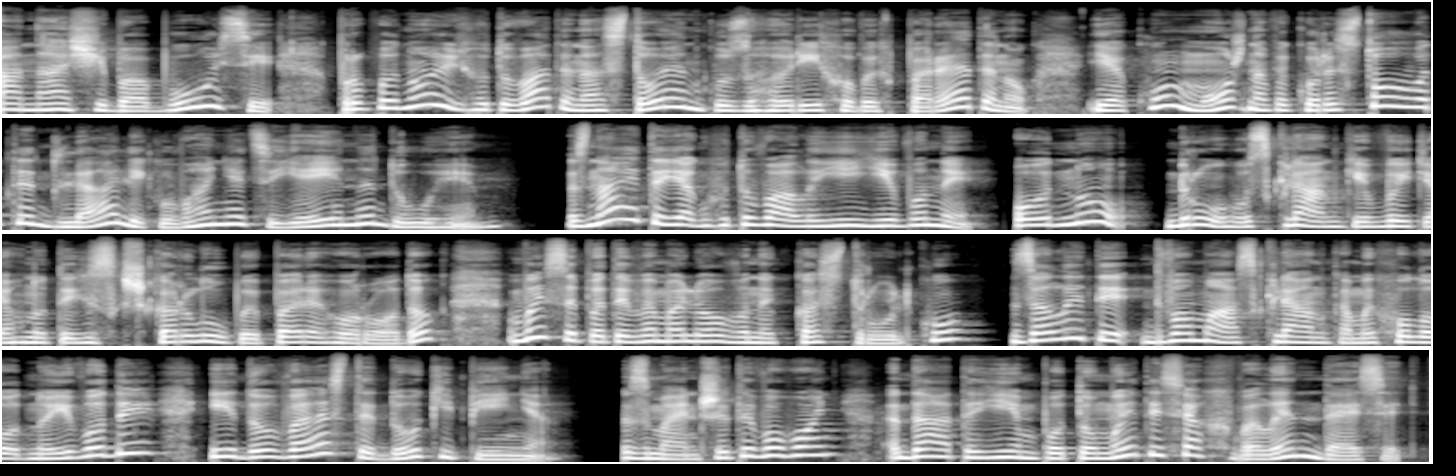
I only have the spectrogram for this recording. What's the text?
А наші бабусі пропонують готувати настоянку з горіхових перетинок, яку можна використовувати для лікування цієї недуги. Знаєте, як готували її вони? Одну другу склянки витягнутих з шкарлупи перегородок, висипати в емальовану каструльку, залити двома склянками холодної води і довести до кипіння, зменшити вогонь, дати їм потомитися хвилин 10.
